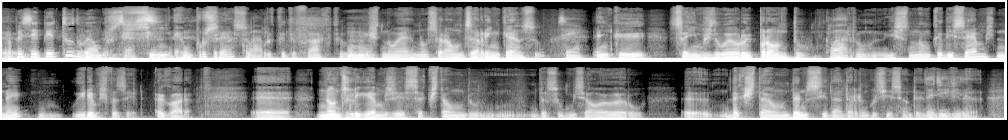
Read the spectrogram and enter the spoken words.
Para o PCP tudo é um processo. Sim, é um processo, claro. porque de facto uhum. isto não, é, não será um desarrincanço Sim. em que saímos do euro e pronto. Claro. isso nunca dissemos, nem o iremos fazer. Agora, uh, não desligamos essa questão do, da submissão ao euro uh, da questão da necessidade da renegociação da, da dívida. dívida eh,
